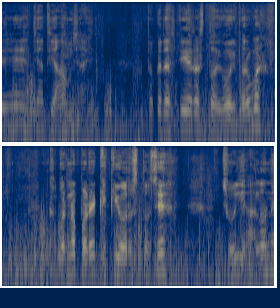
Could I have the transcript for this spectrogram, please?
એ ત્યાંથી આમ જાય. તો કદાચ એ રસ્તો હોય, બરાબર? ખબર ન પડે કે કયો રસ્તો છે. જોઈએ, હાલો ને.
